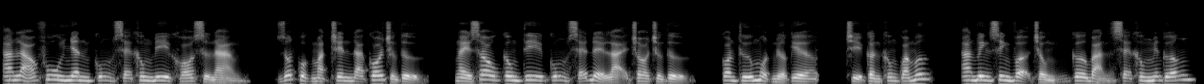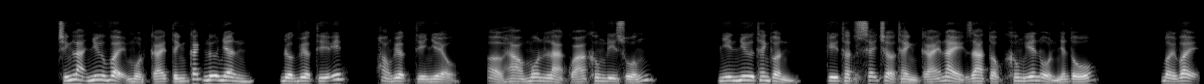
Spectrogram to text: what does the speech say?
an lão phu nhân cũng sẽ không đi khó xử nàng, rốt cuộc mặt trên đã có trường tử, ngày sau công ty cũng sẽ để lại cho trường tử, con thứ một nửa kia, chỉ cần không quá mức, an vinh sinh vợ chồng cơ bản sẽ không miễn cưỡng. Chính là như vậy một cái tính cách nữ nhân, được việc thì ít, hỏng việc thì nhiều, ở hào môn là quá không đi xuống. Nhìn như thanh thuần, kỳ thật sẽ trở thành cái này gia tộc không yên ổn nhân tố. Bởi vậy,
